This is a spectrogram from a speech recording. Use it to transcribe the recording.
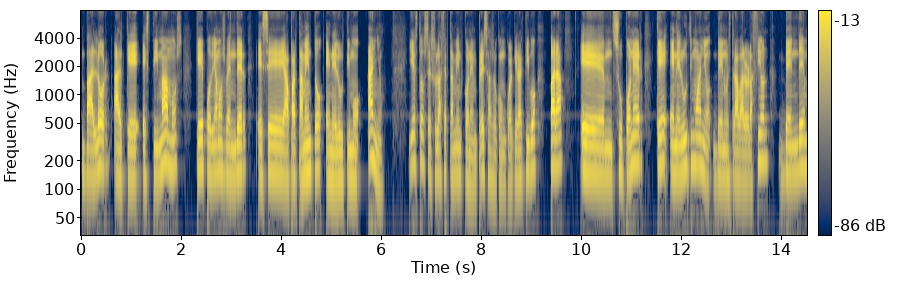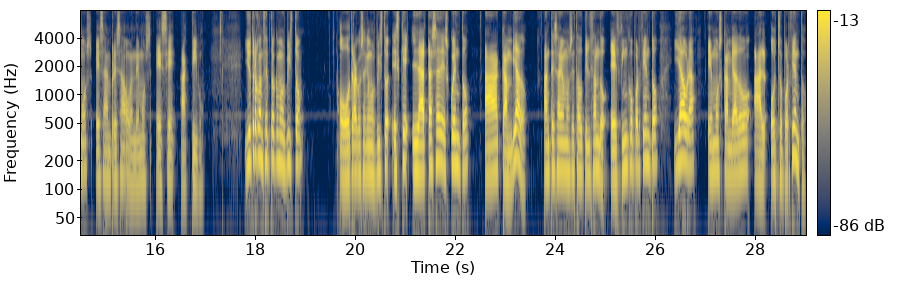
valor al que estimamos que podríamos vender ese apartamento en el último año. Y esto se suele hacer también con empresas o con cualquier activo para em, suponer que en el último año de nuestra valoración vendemos esa empresa o vendemos ese activo. Y otro concepto que hemos visto, o otra cosa que hemos visto, es que la tasa de descuento ha cambiado. Antes habíamos estado utilizando el 5% y ahora hemos cambiado al 8%.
